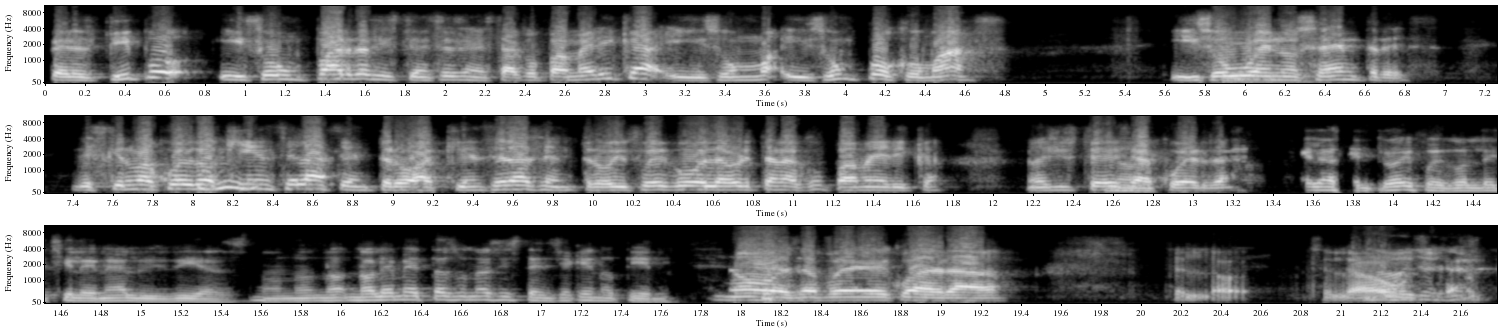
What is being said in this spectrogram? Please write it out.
pero el tipo hizo un par de asistencias en esta Copa América y hizo, un, hizo un poco más, hizo buenos entres. Es que no me acuerdo a quién se la centró, a quién se la centró y fue gol ahorita en la Copa América. No sé si ustedes se acuerdan la centró y fue gol de chilena de Luis Díaz. No, no, no, no le metas una asistencia que no tiene. No, esa fue cuadrado. Se lo, se lo a buscar.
